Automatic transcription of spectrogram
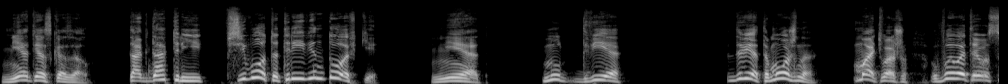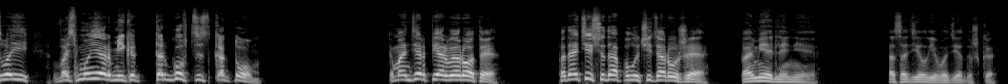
«Нет, я сказал». Тогда три. Всего-то три винтовки. Нет. Ну, две. Две-то можно? Мать вашу, вы в этой своей восьмой армии как торговцы с котом. Командир первой роты, подойти сюда получить оружие. Помедленнее, — осадил его дедушка.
